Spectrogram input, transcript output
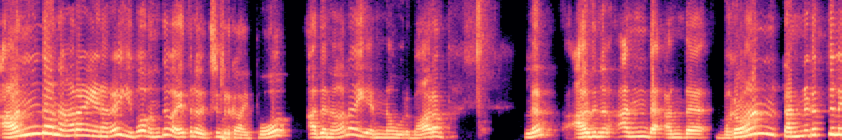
அந்த நாராயணரை இவ வந்து வயத்துல வச்சுட்டு இருக்கா இப்போ அதனால என்ன ஒரு பாரம். அது அந்த அந்த பகவான் தன்னிடத்துல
